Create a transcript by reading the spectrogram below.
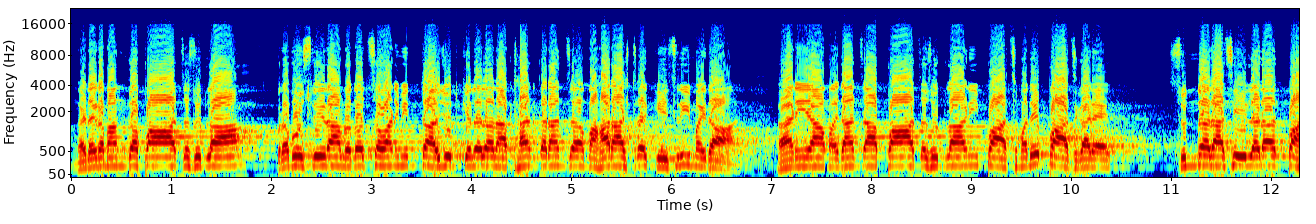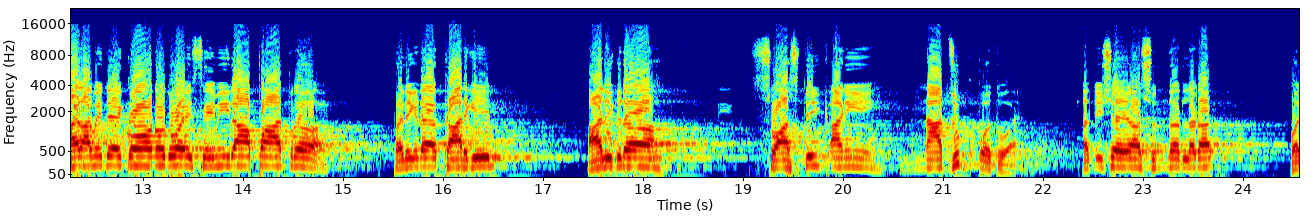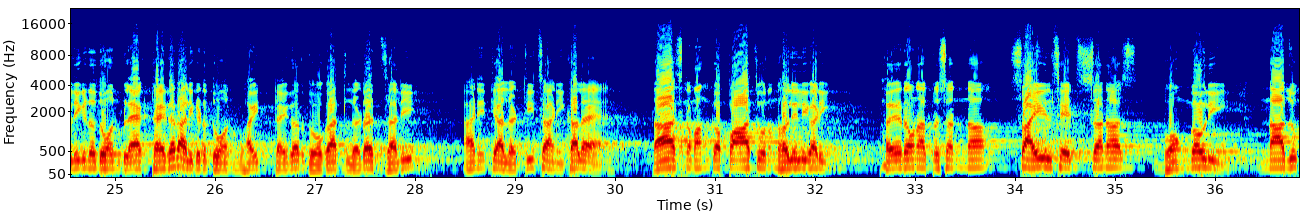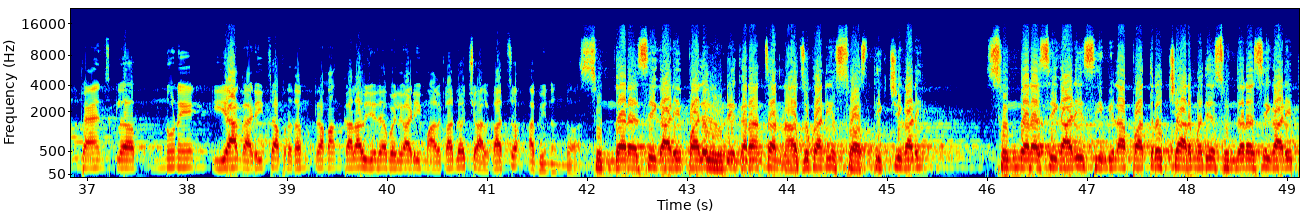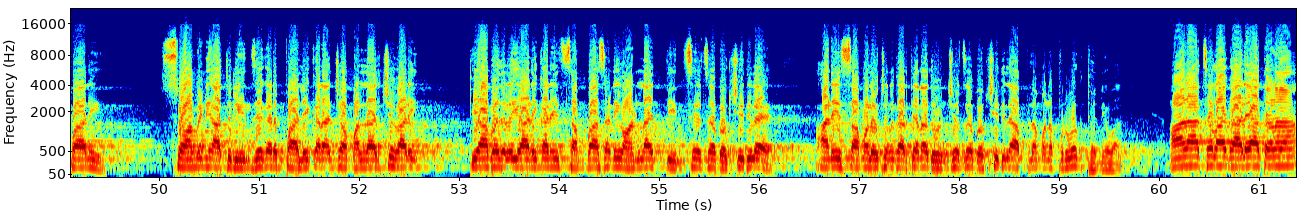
गड क्रमांक पाच सुटला. प्रभू श्रीराम रथोत्सवानिमित्त आयोजित केलेलं नागठाणकरांचं महाराष्ट्र केसरी मैदान. आणि या मैदानचा पाच सुटला आणि पाच मध्ये पाच गाड्या आहेत. सुंदर अशी लढत पाहायला मिळते. कोण होतोय सेमीला पात्र. पलीकडं कारगिल अलीकडं स्वास्तिक आणि नाजूक पतोय अतिशय सुंदर लढत. पलीकडे दोन ब्लॅक टायगर अलीकडे दोन व्हाईट टायगर. दोघात लढत झाली. आणि त्या लढतीचा निकाल आहे. तास क्रमांक पाचवरून धावलेली गाडी. भैरवनाथ प्रसन्न साहिल सेठ सनस भोंगवली नाजूक फॅन्स क्लब नुणे या गाडीचा प्रथम क्रमांकाला विजेत्या बैलगाडी मालकाचं चालकाचं अभिनंदन. सुंदर अशी गाडी पाहिली लुणेकरांचा नाजूक आणि स्वस्तिकची गाडी. सुंदर अशी गाडी सिमिला पात्र चारमध्ये सुंदर अशी गाडी पाहिली स्वामिनी अतुल इंजेकर पालेकरांच्या मल्हारची गाडी. त्याबद्दल या ठिकाणी संभासाठी ऑनलाईन तीनशेचं बक्षीस दिलंय. आणि समालोचन करताना दोनशेचं बक्षी दिलं. आपलं मनपूर्वक धन्यवाद. आणि चला गाड्या आताना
